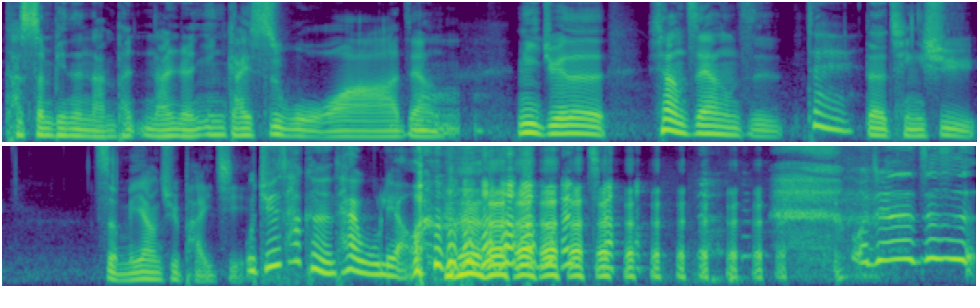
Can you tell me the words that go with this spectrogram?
他身边的男朋男人应该是我啊，这样，嗯、你觉得像这样子对的情绪怎么样去排解？我觉得他可能太无聊，我觉得这是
